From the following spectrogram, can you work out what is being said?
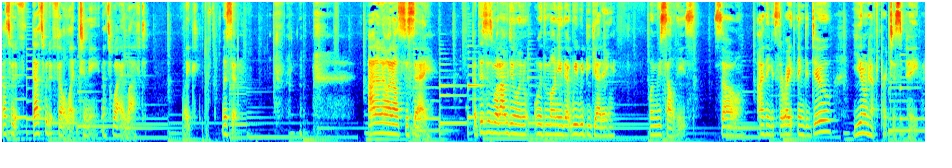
That's what it that's what it felt like to me. That's why I left. Like, listen. I don't know what else to say. But this is what I'm doing with the money that we would be getting when we sell these. So, I think it's the right thing to do. You don't have to participate.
